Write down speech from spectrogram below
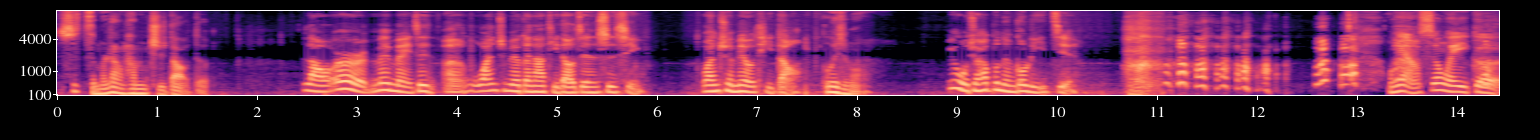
是怎么让他们知道的？老二妹妹这，嗯、呃，我完全没有跟他提到这件事情，完全没有提到。为什么？因为我觉得他不能够理解。我跟你讲，身为一个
